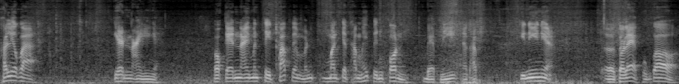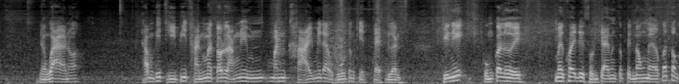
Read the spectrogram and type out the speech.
เขาเรียกว่าแกนในไง พอแกนในมันติดปั๊บเนี่ยมันมันจะทำให้เป็นก้อนแบบนี้นะครับ ทีนี้เนี่ยเอ่อตอนแรกผมก็อย่างว่าเนาะทำพิธีพิถันมาตอนหลังนี่มันขายไม่ได้โอ้โหต้องเจ็ดแปดเดือน ทีนี้ผมก็เลยไม่ค่อยได้สนใจมันก็เป็นน้องแมวก็ต้อง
